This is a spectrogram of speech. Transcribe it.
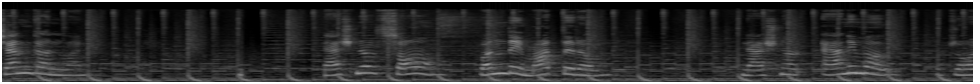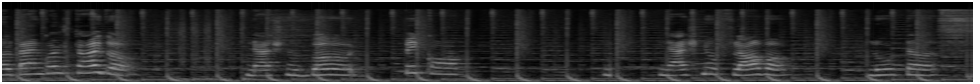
Jan Gan Man. National song Vande Mataram. National animal Royal Bengal tiger. National bird peacock. National flower lotus.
